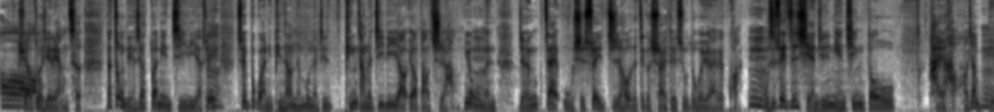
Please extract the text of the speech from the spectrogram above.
哦，需要做一些量测。那重点是要锻炼肌力啊，所以所以不管你平常能不能，其实平常的肌力要要保持好，因为我们人在五十岁之后的这个衰退速度会越来越快。嗯，五十岁之前其实年轻都还好，好像也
